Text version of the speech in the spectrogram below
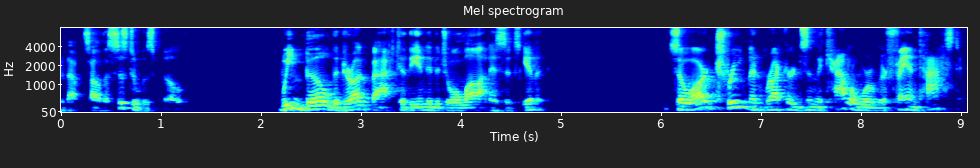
or that's how the system was built, we bill the drug back to the individual lot as it's given. So our treatment records in the cattle world are fantastic.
